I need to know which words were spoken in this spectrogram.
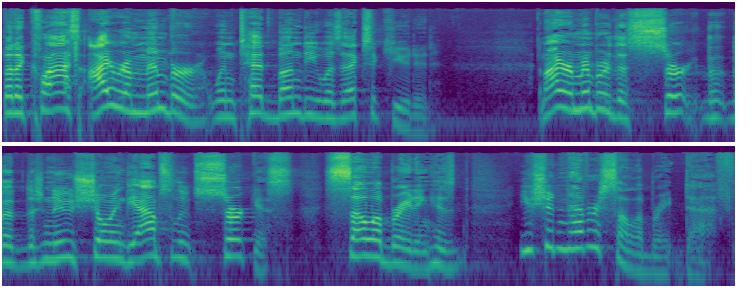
But a class, I remember when Ted Bundy was executed. And I remember the, cir- the, the, the news showing the absolute circus celebrating his. You should never celebrate death.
